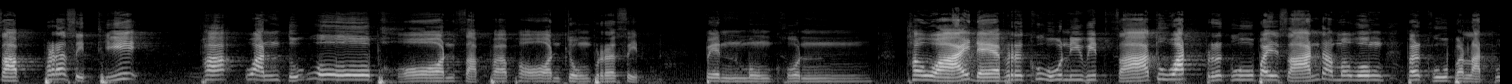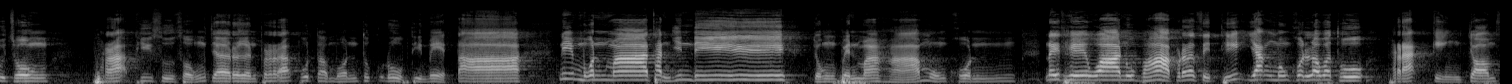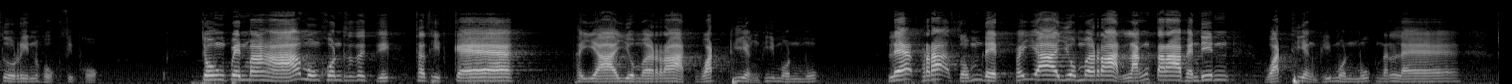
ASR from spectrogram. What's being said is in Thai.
สัพพระสิทธิพระวันตุโอพร สัพพพรจงประสิทธิ์เป็นมงคล ถวายแด่พระครูนิวิตสาธุวัดพระครูไปสารธรรมวงศ์พระครูประหลัดผู้ชง พระพิสุสงฆ์เจริญพระพุทธมนต์ทุกรูปที่เมตตานิมนต์มาท่านยินดี จงเป็นมหามงคล ในเทวานุภาพประสิทธิยังมงคลละวัตถุ พระกิ่งจอมสุรินหกสิบหกจงเป็นมหามงคลสถิตสถิตแก่พญายมราชวัดเที่ยงพิมลมุก และพระสมเด็จพญายมราชหลังตราแผ่นดิน วัดเที่ยงพิมลมุกนั่นแหละ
